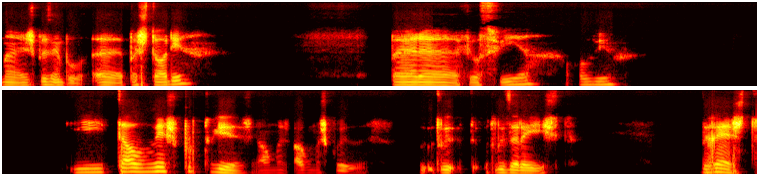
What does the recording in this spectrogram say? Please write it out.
Mas, por exemplo, uh, para História, para Filosofia, óbvio. E talvez Português, algumas, algumas coisas. Utilizarei isto. De resto,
